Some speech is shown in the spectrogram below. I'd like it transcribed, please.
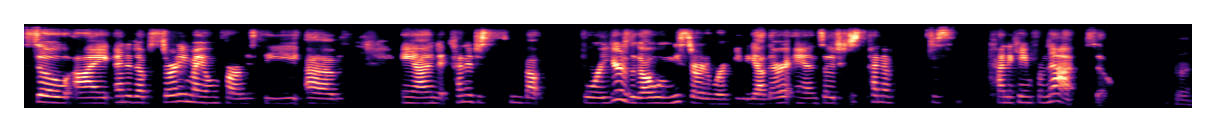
So i ended up starting my own pharmacy um, and kind of just about four years ago when we started working together and so it just kind of just kind of came from that so. Okay.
